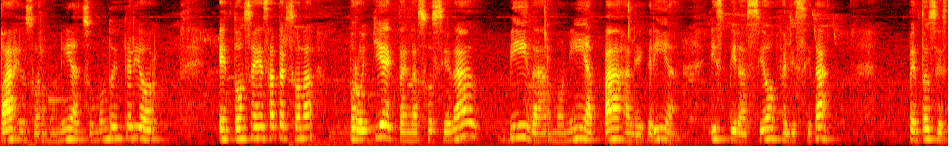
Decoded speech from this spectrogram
paz, en su armonía, en su mundo interior, entonces esa persona proyecta en la sociedad vida, armonía, paz, alegría, inspiración, felicidad. Entonces,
